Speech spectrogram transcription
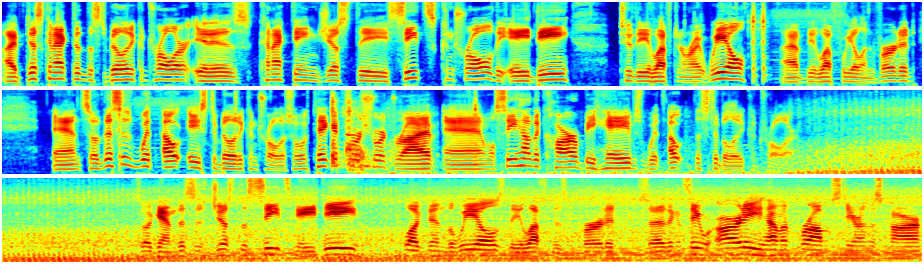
I've disconnected the stability controller. It is connecting just the seats control, the AD, to the left and right wheel. I have the left wheel inverted. And so this is without a stability controller. So we'll take it for a short drive and we'll see how the car behaves without the stability controller. So again, this is just the seats AD, plugged into the wheels, the left is inverted. So as you can see, we're already having problems steering this car.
